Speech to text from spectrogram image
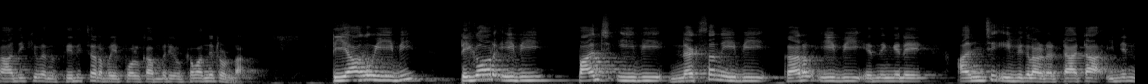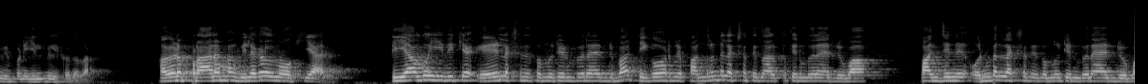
സാധിക്കൂ എന്ന തിരിച്ചറിവ് ഇപ്പോൾ കമ്പനികൾക്ക് വന്നിട്ടുണ്ട്. Tiago E V Tigor E V Punch E V Nexon E V Curvv E V എന്നിങ്ങനെ അഞ്ച് ഇ വികളാണ് ടാറ്റ ഇന്ത്യൻ വിപണിയിൽ വിൽക്കുന്നത്. അവയുടെ പ്രാരംഭ വിലകൾ നോക്കിയാൽ ടിയാഗോ ഇ വിക്ക് ഏഴ് ലക്ഷത്തി തൊണ്ണൂറ്റി ഒൻപതിനായിരം രൂപ ടിഗോറിന് പന്ത്രണ്ട് ലക്ഷത്തി നാൽപ്പത്തി ഒൻപതിനായിരം രൂപ പഞ്ചിന് ഒൻപത് ലക്ഷത്തി തൊണ്ണൂറ്റി ഒൻപതിനായിരം രൂപ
